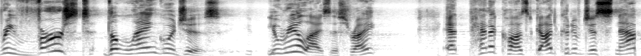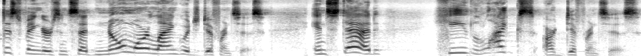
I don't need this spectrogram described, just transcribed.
reversed the languages. You realize this, right? At Pentecost, God could have just snapped his fingers and said, No more language differences. Instead, he likes our differences.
